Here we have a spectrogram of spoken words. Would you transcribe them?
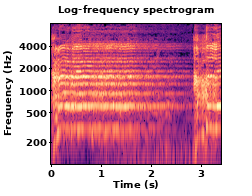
আমার আব্দুল্লাহ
